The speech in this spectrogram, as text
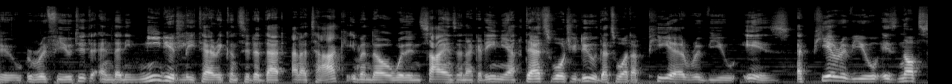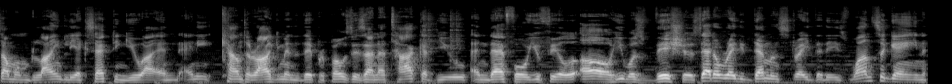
to refute it and then immediately Terry considered that an attack, even though within science and academia, that's what you do, that's what a peer review is. A peer review is not someone blindly accepting you uh, and any counter argument that they propose is an attack at you and therefore you feel, oh, he was vicious. That already demonstrates that he's once again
